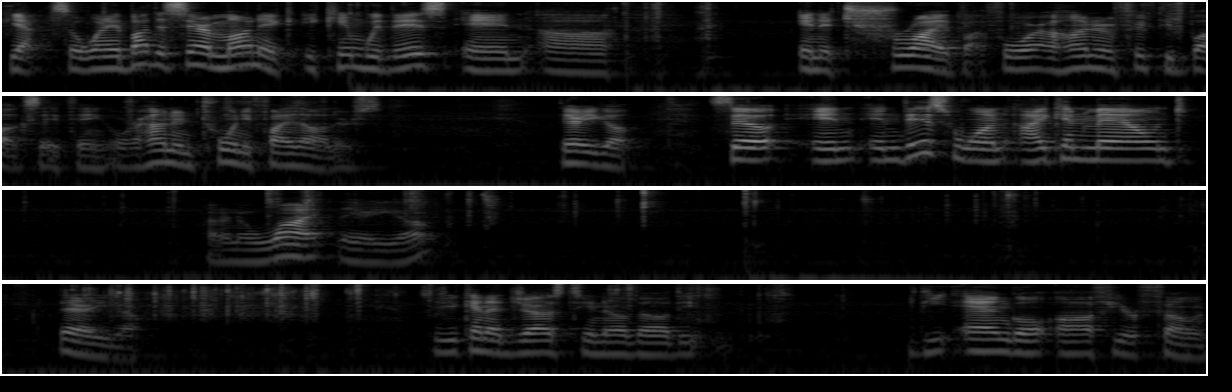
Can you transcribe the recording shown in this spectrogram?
Yeah, so when I bought the Saramonic, it came with this and uh, in a tripod for 150 bucks, I think, or 125 dollars. There you go. So in in this one, I can mount. I don't know why. There you go. There you go. So you can adjust, you know, the, the, the angle of your phone.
